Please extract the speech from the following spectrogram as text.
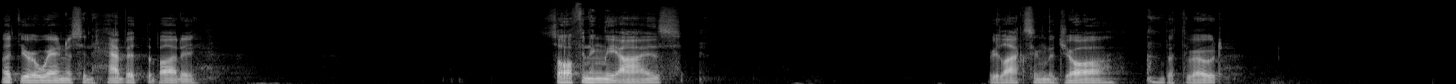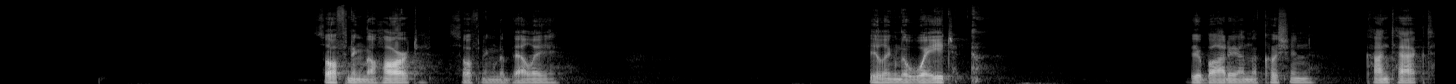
Let your awareness inhabit the body, softening the eyes, relaxing the jaw, the throat. Softening the heart, softening the belly, feeling the weight of your body on the cushion, contact.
